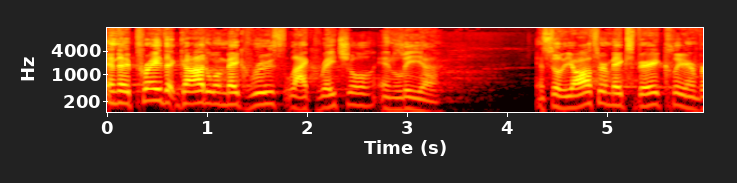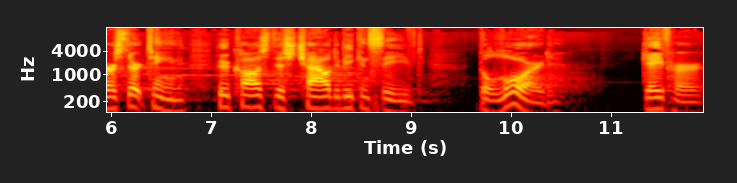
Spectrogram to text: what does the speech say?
And they pray that God will make Ruth like Rachel and Leah. And so the author makes very clear in verse 13 who caused this child to be conceived. The Lord gave her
